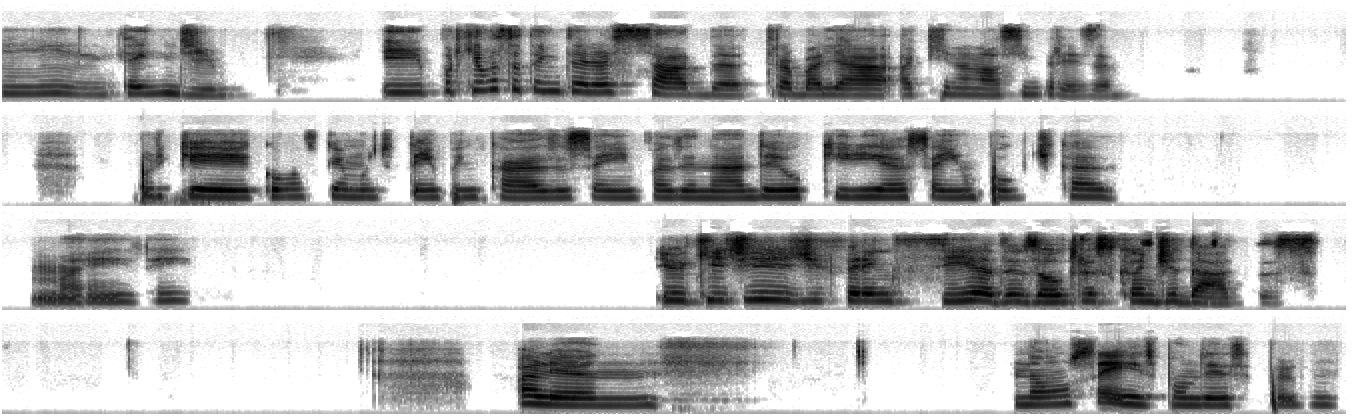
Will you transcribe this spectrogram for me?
Hum, entendi. E por que você está interessada em trabalhar aqui na nossa empresa? Porque, como eu fiquei muito tempo em casa sem fazer nada, eu queria sair um pouco de casa. Mas é E o que te diferencia dos outros candidatos? Olha, não sei responder essa pergunta.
